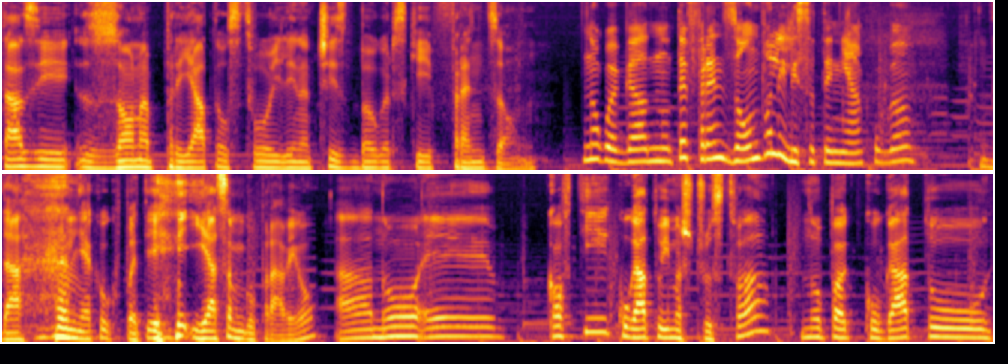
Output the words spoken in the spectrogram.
тази зона приятелство или на чист български френдзон? Много е гадно. Те френдзонвали ли са те някога? Да, няколко пъти и аз съм го правил, а, но е кофти, когато имаш чувства, но пък когато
